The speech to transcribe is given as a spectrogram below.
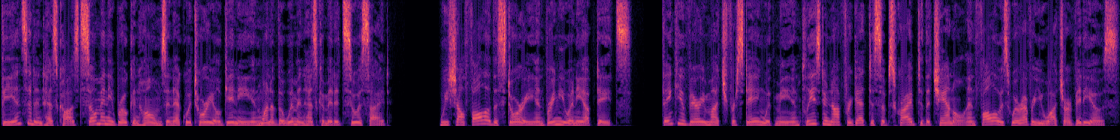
The incident has caused so many broken homes in Equatorial Guinea and one of the women has committed suicide. We shall follow the story and bring you any updates. Thank you very much for staying with me and please do not forget to subscribe to the channel and follow us wherever you watch our videos.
